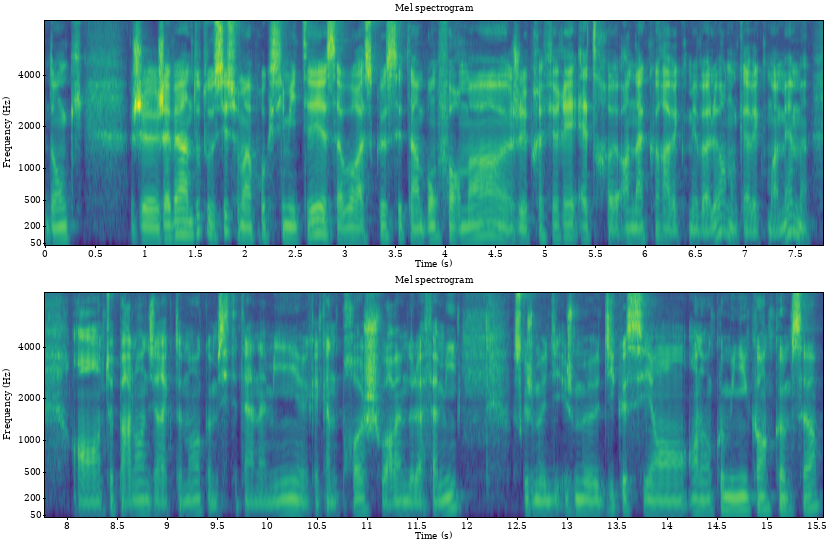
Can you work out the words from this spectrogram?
Donc j'avais un doute aussi sur ma proximité, à savoir est-ce que c'est un bon format. J'ai préféré être en accord avec mes valeurs, donc avec moi-même, en te parlant directement comme si tu étais un ami, quelqu'un de proche, voire même de la famille. Parce que je me dis, je me dis que c'est en, en communiquant comme ça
